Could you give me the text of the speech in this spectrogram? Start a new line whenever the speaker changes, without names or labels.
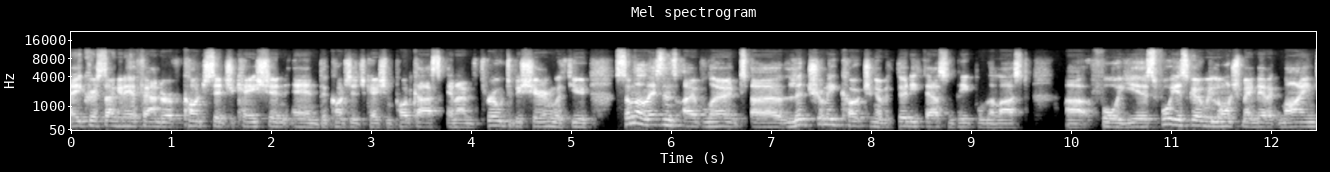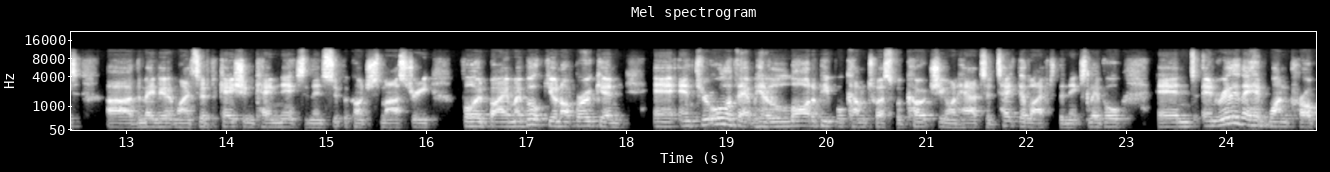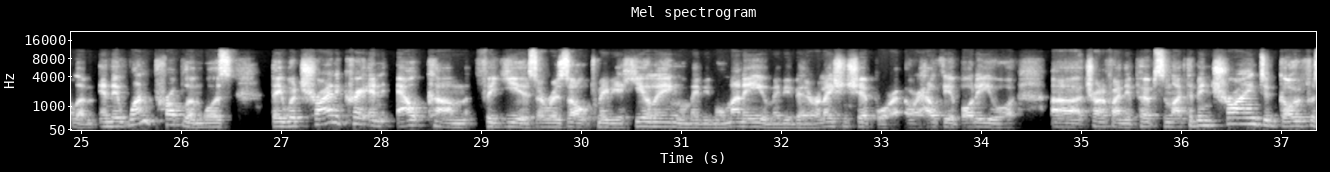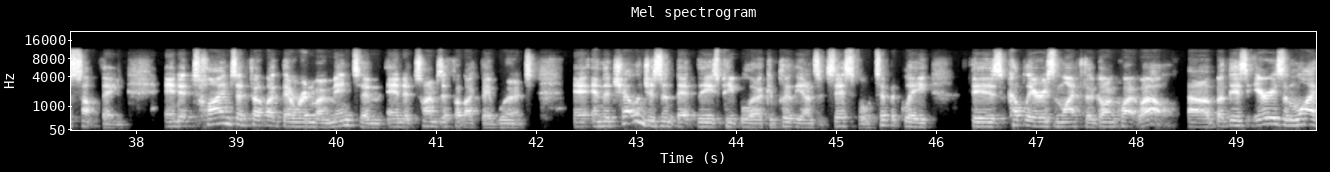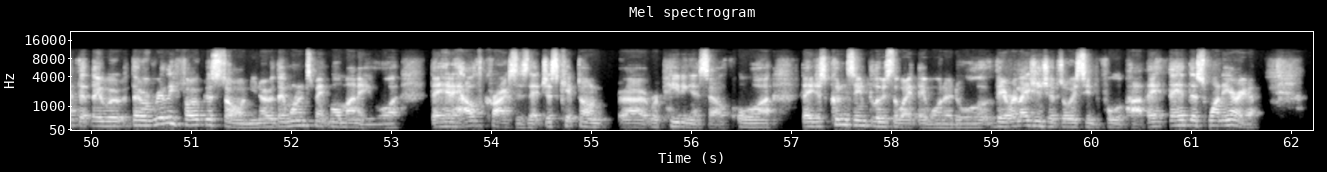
Hey, Chris Duncan here, founder of Conscious Education and the Conscious Education podcast. And I'm thrilled to be sharing with you some of the lessons I've learned uh, literally coaching over 30,000 people in the last uh, four years. Four years ago, we launched Magnetic Mind. Uh, the Magnetic Mind certification came next and then Super Conscious Mastery, followed by my book, You're Not Broken. And, and through all of that, we had a lot of people come to us for coaching on how to take their life to the next level. And, and really they had one problem. And their one problem was they were trying to create an outcome for years, a result, maybe a healing or maybe more money or maybe a better relationship or, or a healthier body or uh, trying to find their purpose in life. They've been trying to go for something. And at times it felt like they were in momentum and at times it felt like they weren't. And the challenge isn't that these people are completely unsuccessful. Typically, there's a couple of areas in life that are going quite well, uh, but there's areas in life that they were they were really focused on. You know, they wanted to make more money, or they had a health crisis that just kept on uh, repeating itself, or they just couldn't seem to lose the weight they wanted, or their relationships always seemed to fall apart. They, they had this one area,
